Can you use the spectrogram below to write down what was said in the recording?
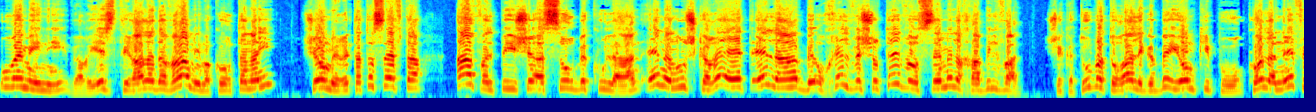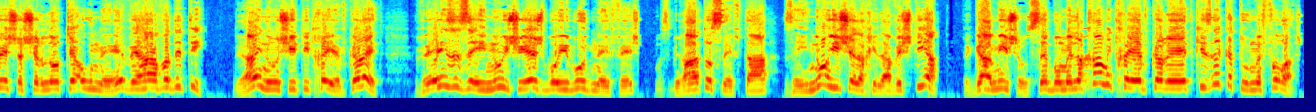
ורמיני, והרי יש סתירה לדבר ממקור תנאי, שאומרת התוספתא, אף על פי שאסור בכולן, אין אנוש כרת, אלא באוכל ושותה ועושה מלאכה בלבד. שכתוב בתורה לגבי יום כיפור, כל הנפש אשר לא תעונה והעבדתי. דהיינו שהיא תתחייב כרת. ואיזה זה עינוי שיש בו עיבוד נפש? מסבירה התוספתא, זה עינוי של אכילה ושתייה. וגם מי שעושה בו מלאכה מתחייב כרת, כי זה כתוב מפורש.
